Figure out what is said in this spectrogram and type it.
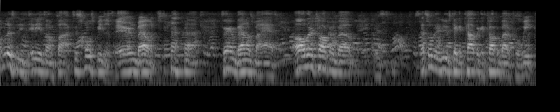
I'm listening to these idiots on Fox. It's supposed to be the fair and balanced. fair and balanced, my ass. All they're talking about is that's what they do is take a topic and talk about it for weeks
